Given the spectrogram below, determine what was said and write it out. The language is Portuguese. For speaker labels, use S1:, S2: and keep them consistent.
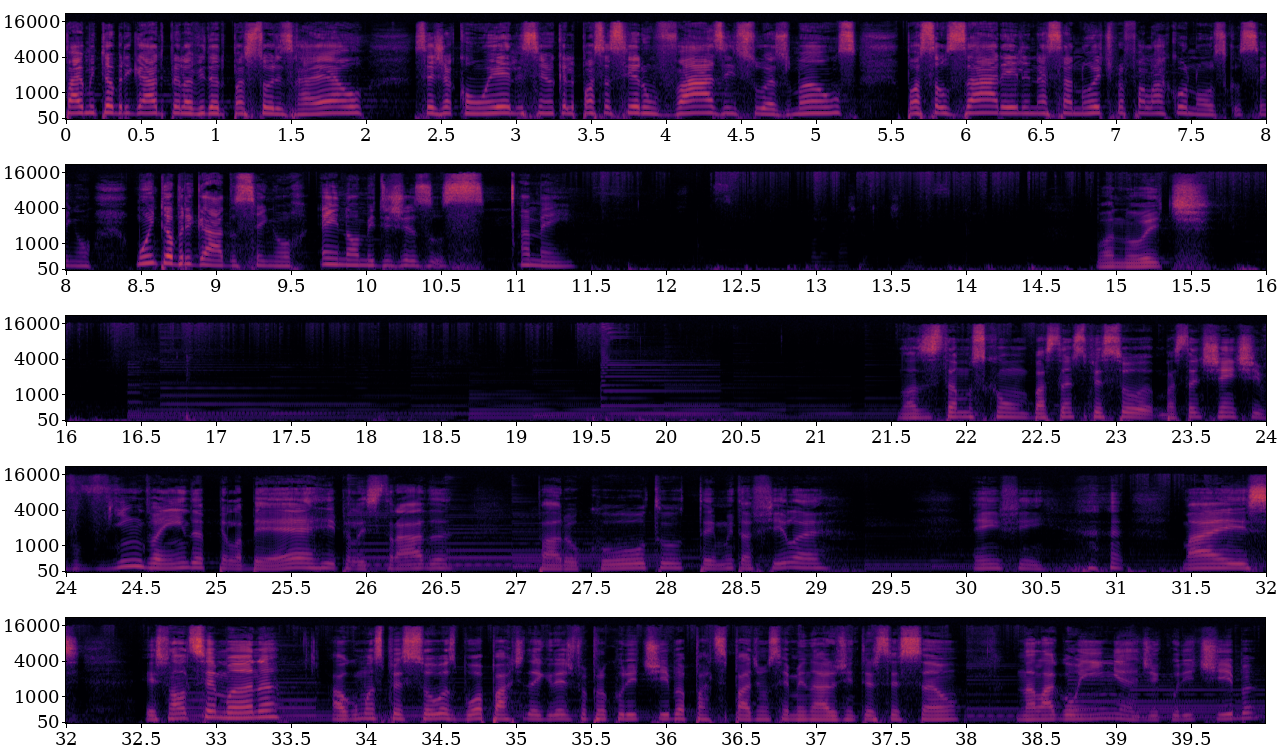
S1: Pai, muito obrigado pela vida do pastor Israel. Seja com ele, Senhor, que ele possa ser um vaso em suas mãos, possa usar ele nessa noite para falar conosco, Senhor. Muito obrigado, Senhor, em nome de Jesus. Amém.
S2: Boa noite. Nós estamos com bastante pessoas, bastante gente vindo ainda pela BR, pela estrada para o culto. Tem muita fila, é? Enfim. Mas esse final de semana, algumas pessoas, boa parte da igreja foi para Curitiba participar de um seminário de intercessão na Lagoinha de Curitiba.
